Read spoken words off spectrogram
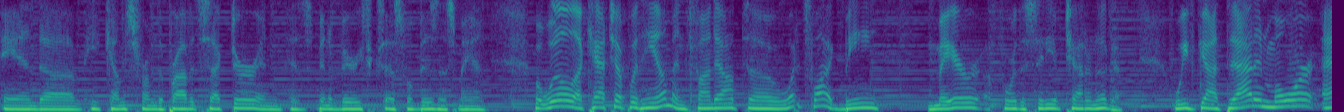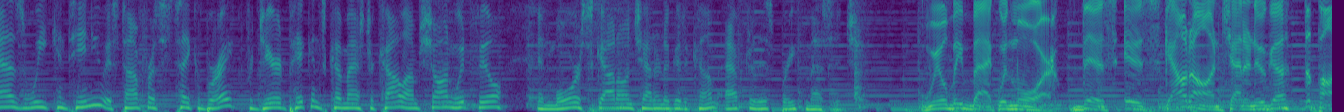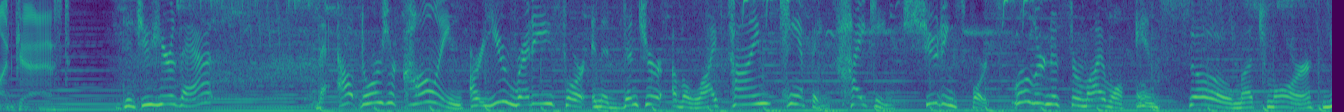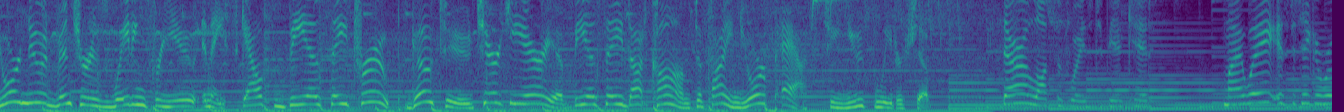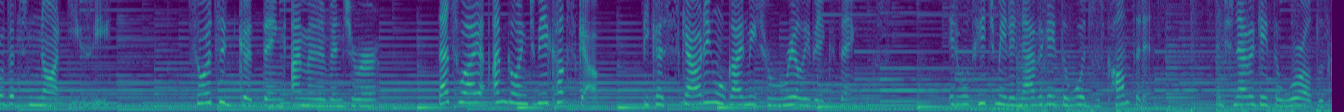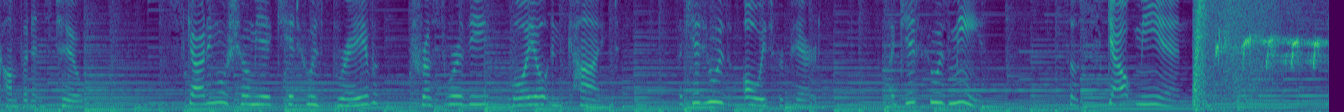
And uh, he comes from the private sector and has been a very successful businessman. But we'll uh, catch up with him and find out uh, what it's like being mayor for the city of Chattanooga. We've got that and more as we continue. It's time for us to take a break. For Jared Pickens, Cubmaster Kyle, I'm Sean Whitfield, and more Scout on Chattanooga to come after this brief message. We'll be back with more. This is Scout On Chattanooga, the podcast. Did you hear that? The outdoors are calling. Are you ready for an adventure of a lifetime? Camping, hiking, shooting sports, wilderness survival, and so much more. Your new adventure is waiting for you in a Scouts BSA troop. Go to CherokeeAreaBSA.com to find your path to youth leadership. There are lots of ways to be a kid. My way is to take a road that's not easy. So it's a good thing I'm an adventurer. That's why I'm going to be a Cub Scout, because scouting will guide me to really big things. It will teach me to navigate the woods with confidence, and to navigate the world with confidence too. Scouting will show me a kid who is brave, trustworthy, loyal, and kind. A kid who is always prepared. A kid who is me. So scout me in.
